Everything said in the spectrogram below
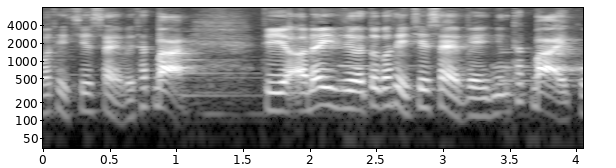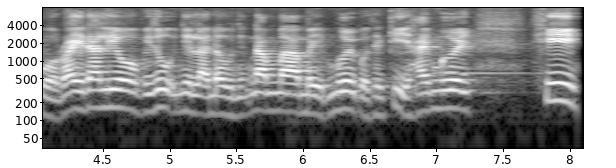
có thể chia sẻ với thất bại. Thì ở đây tôi có thể chia sẻ về những thất bại của Ray Dalio ví dụ như là đầu những năm 70 của thế kỷ 20 khi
